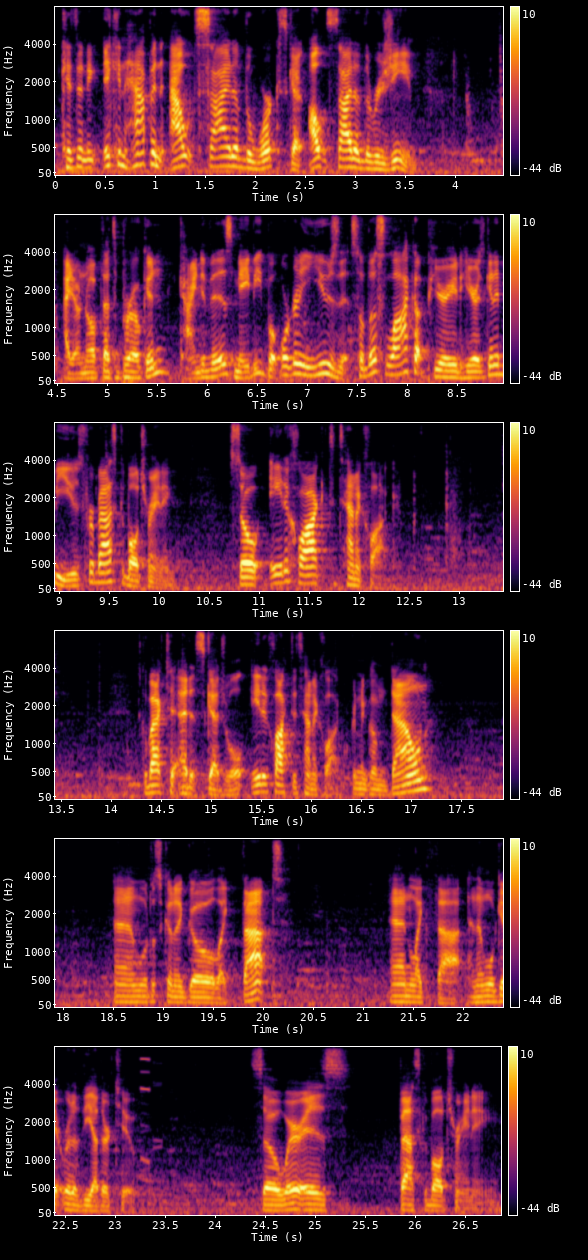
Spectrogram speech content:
Because it, can happen outside of the work schedule, outside of the regime. I don't know if that's broken, kind of is, maybe, but we're gonna use it. So this lockup period here is gonna be used for basketball training. So 8 o'clock to 10 o'clock. Go back to edit schedule, 8 o'clock to 10 o'clock. We're gonna come down, and we're just gonna go like that, and like that, and then we'll get rid of the other two. So where is basketball training?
